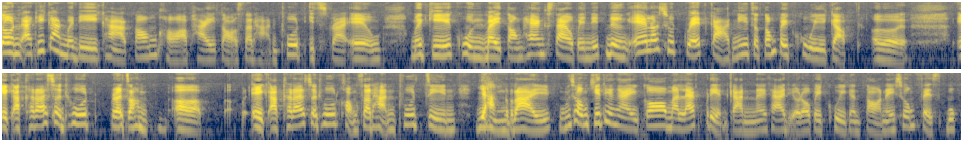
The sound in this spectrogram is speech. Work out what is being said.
จนอธิการบดีค่ะ ต้องขออภัยต่อสถานทูตอิสราเอล เมื่อกี้คุณใบตองแห้งแซวไปนิดนึง เอ๊ะ แล้วชุดเรดการ์ดนี่จะต้องไปคุยกับเออเอกอัครราชทูตประจำ เอกอัครราชทูตของสถานทูตจีนอย่างไร คุณผู้ชมคิดยังไงก็มาแลกเปลี่ยนกันนะคะ เดี๋ยวเราไปคุยกันต่อในช่วง Facebook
